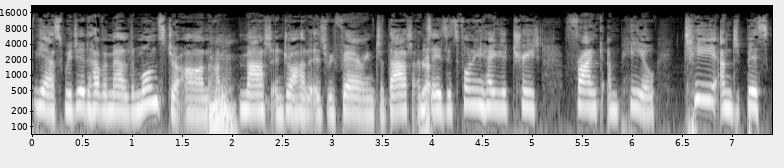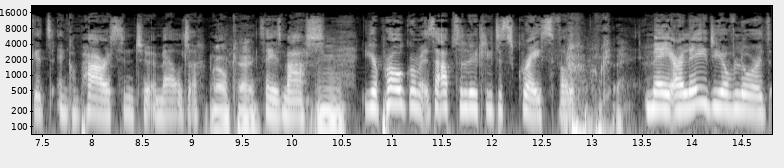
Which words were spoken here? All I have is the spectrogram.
Yes, we did have Imelda Munster on, and Mm. Matt in Drogheda is referring to that and Yeah. says it's funny how you treat Frank and Pio tea and biscuits in comparison to Imelda. Okay. Says Matt. Mm. Your programme is absolutely disgraceful. okay. May Our Lady of Lourdes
